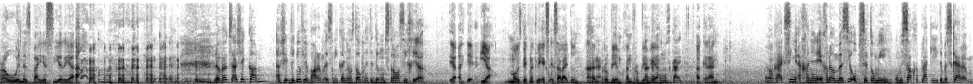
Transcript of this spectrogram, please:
rou en is baie seer ja. Oh my god. nou werks as jy kan, as jy weet nie of jy warm is nie, kan jy ons dalk net 'n demonstrasie gee. Ja, ja, ja, most definitely. Ek, ek sal dit doen. Okay. Geen probleem, geen probleem okay, ja. Kom ons kyk. Okay dan. Ja, okay, ek sien ek gaan jy gaan nou 'n missie opsit om die om die sagte plekke hier te beskerm.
